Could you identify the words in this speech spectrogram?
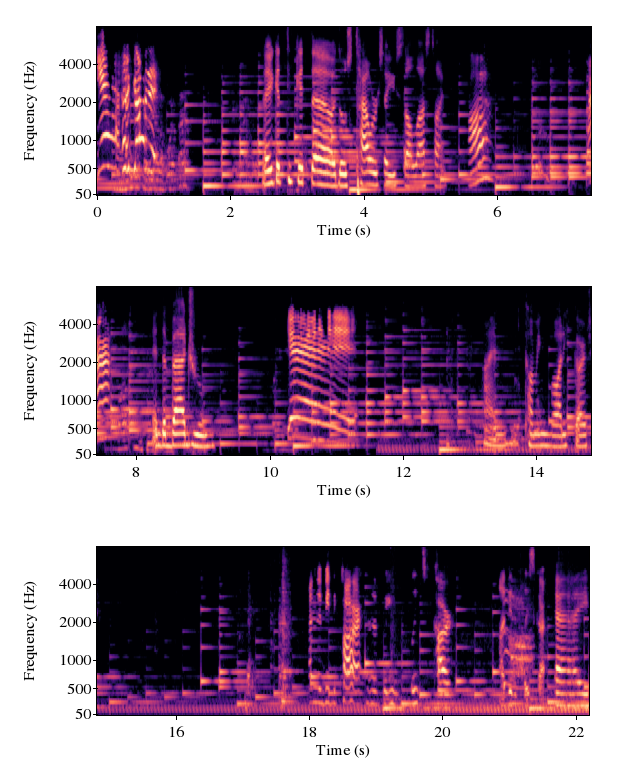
Yeah, I got it. Now you get to get the those towers that you saw last time Huh? Ah, in the badge room. Yay! I'm coming bodyguard. I'm gonna be the car. I'm gonna be the police car. I'll be the police car. I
